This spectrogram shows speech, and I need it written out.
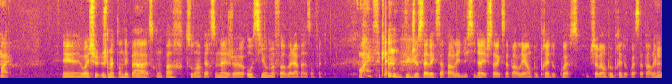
Ouais. Et ouais, je, je m'attendais pas à ce qu'on parte sur un personnage euh, aussi homophobe à la base, en fait. Ouais, c'est clair. Vu que je savais que ça parlait du sida et je savais que ça parlait à peu près de quoi, je savais à peu près de quoi ça parlait, Mhm.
